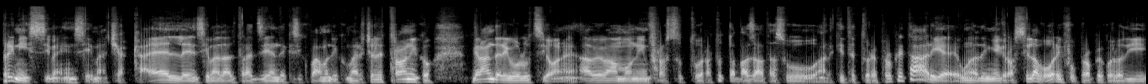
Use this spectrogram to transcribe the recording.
primissime insieme a CHL, insieme ad altre aziende che si occupavano di commercio elettronico. Grande rivoluzione, avevamo un'infrastruttura tutta basata su architetture proprietarie uno dei miei grossi lavori fu proprio quello di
